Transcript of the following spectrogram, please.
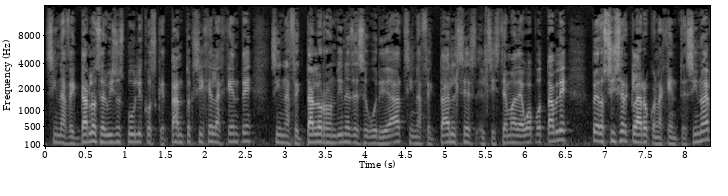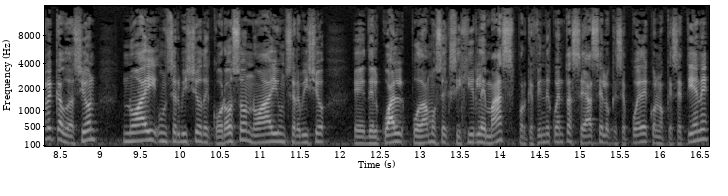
sin afectar los servicios públicos que tanto exige la gente, sin afectar los rondines de seguridad, sin afectar el, el sistema de agua potable, pero sí ser claro con la gente. Si no hay recaudación, no hay un servicio decoroso, no hay un servicio eh, del cual podamos exigirle más, porque a fin de cuentas se hace lo que se puede con lo que se tiene,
